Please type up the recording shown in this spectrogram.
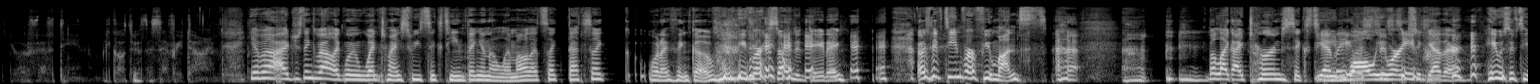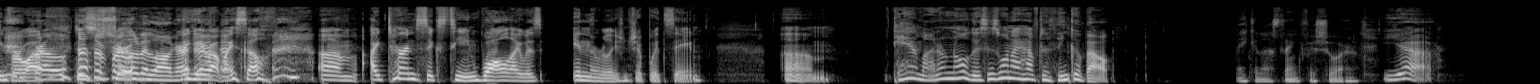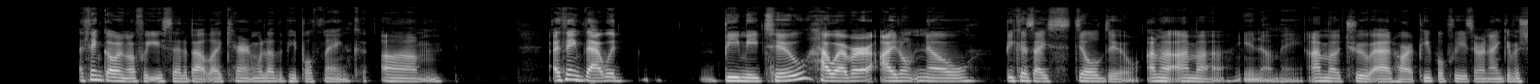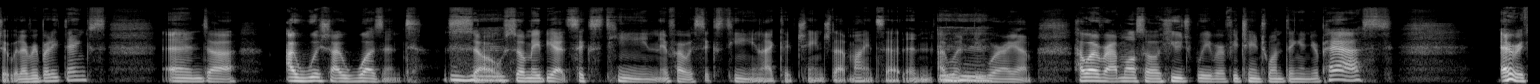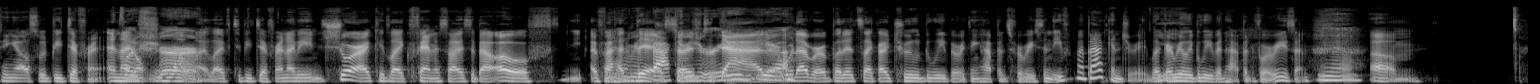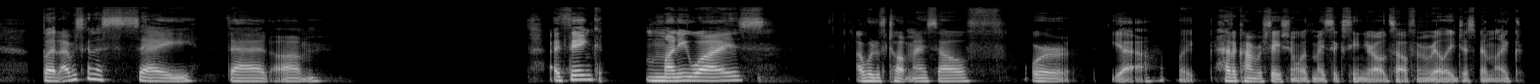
You were 15. We go through this every time. Yeah, but I just think about like when we went to my sweet 16 thing in the limo. That's like, that's like what I think of when we first started dating. I was 15 for a few months. but like I turned 16 Yeah, while we were together. He was 15 for a while. For a- for a little bit longer. Thinking about myself. Um, I turned 16 while I was in the relationship with Zane. Um, damn, I don't know. This is one I have to think about. Making us think for sure. Yeah. I think going off what you said about like caring what other people think, um, I think that would be me too. However, I don't know because I still do. I'm a I'm a you know me. I'm a true at heart people pleaser and I give a shit what everybody thinks. And uh, I wish I wasn't. So so maybe at 16 if I was 16 I could change that mindset and I wouldn't be where I am. However, I'm also a huge believer if you change one thing in your past, everything else would be different. And i don't sure. want my life to be different. I mean sure i could like fantasize about oh if, if i had have your back this or injury, that yeah. or whatever. But it's like i truly believe everything happens for a reason even my back injury. Like i really believe it happened for a reason. Yeah. um but i was gonna say that um i think money wise i would have taught myself or yeah like had a conversation with my 16 year old self and really just been like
